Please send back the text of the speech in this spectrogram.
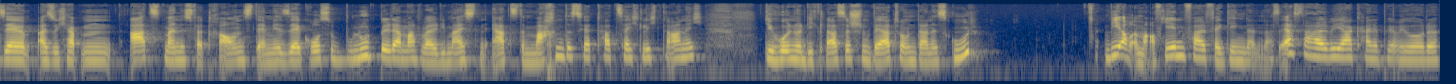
sehr, also ich habe einen Arzt meines Vertrauens, der mir sehr große Blutbilder macht, weil die meisten Ärzte machen das ja tatsächlich gar nicht. Die holen nur die klassischen Werte und dann ist gut. Wie auch immer, auf jeden Fall verging dann das erste halbe Jahr keine Periode.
